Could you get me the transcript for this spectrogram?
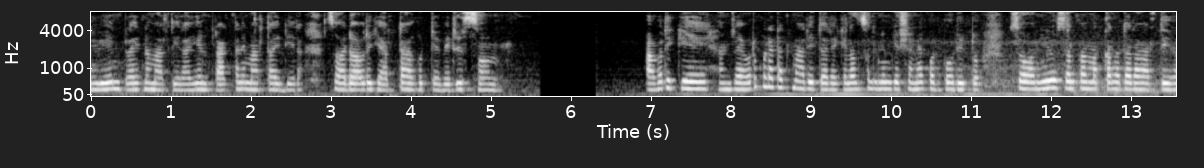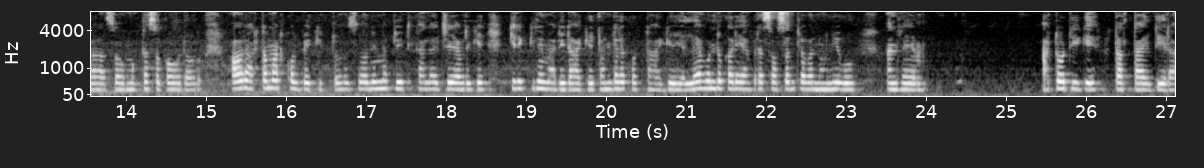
ನೀವೇನು ಪ್ರಯತ್ನ ಮಾಡ್ತೀರಾ, ಏನು ಪ್ರಾರ್ಥನೆ ಮಾಡ್ತಾ ಇದ್ದೀರಾ? ಸೊ ಅದು ಅವರಿಗೆ ಅರ್ಥ ಆಗುತ್ತೆ ವೆರಿ ಸೋನ್ ಅವರಿಗೆ, ಅಂದರೆ ಅವರು ಕೂಡ ತಪ್ಪು ಮಾಡಿದ್ದಾರೆ. ಕೆಲವೊಂದು ಸಲ ನಿಮಗೆ ಕ್ಷಮೆ ಕೊಡ್ಬೋದಿತ್ತು. ಸೊ ನೀವು ಸ್ವಲ್ಪ ಮಕ್ಕಳ ಥರ ಆಡ್ತೀರಾ ಸೊ ಮುಗ್ಧ ಸ್ವಭಾವದವರು. ಅವರು ಅರ್ಥ ಮಾಡ್ಕೊಳ್ಬೇಕಿತ್ತು. ಸೊ ನಿಮ್ಮ ಪ್ರೀತಿ ಕಾಲೇಜಿ ಅವರಿಗೆ ಕಿರಿಕಿರಿ ಮಾಡಿದ ಹಾಗೆ, ತೊಂದರೆ ಕೊಟ್ಟ ಹಾಗೆ, ಎಲ್ಲೇ ಒಂದು ಕಡೆ ಅವರ ಸ್ವಾತಂತ್ರ್ಯವನ್ನು ನೀವು, ಅಂದರೆ ಹತೋಟಿಗೆ ತರ್ತಾ ಇದ್ದೀರಾ?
